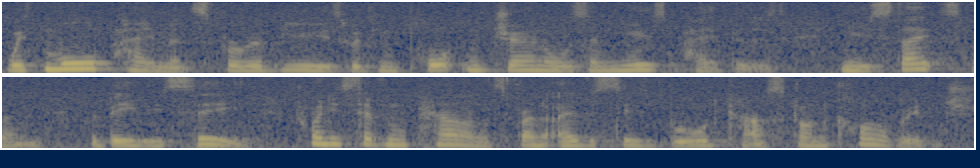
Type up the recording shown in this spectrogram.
with more payments for reviews with important journals and newspapers New Statesman, the BBC, £27 for an overseas broadcast on Coleridge.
